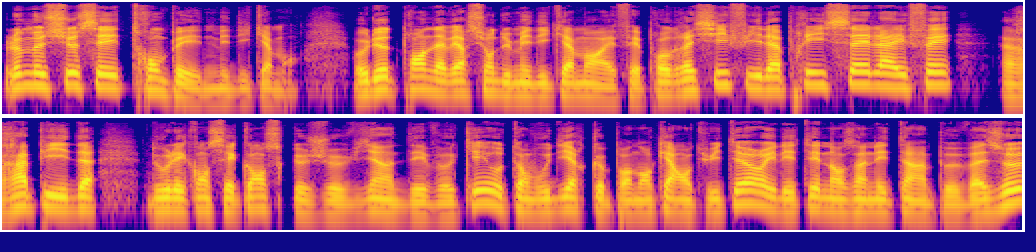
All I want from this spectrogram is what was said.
le monsieur s'est trompé de médicament. Au lieu de prendre la version du médicament à effet progressif, il a pris celle à effet rapide, d'où les conséquences que je viens d'évoquer. Autant vous dire que pendant 48 heures, il était dans un état un peu vaseux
